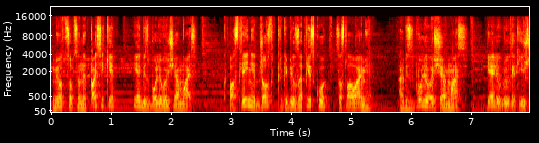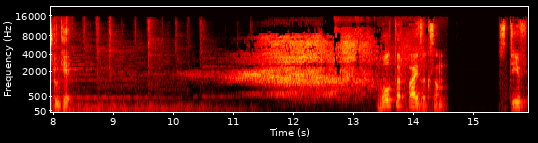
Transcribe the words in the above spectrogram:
мед собственной пасеки и обезболивающая мазь. К последней Джобс прикрепил записку со словами: "Обезболивающая мазь. Я люблю такие штуки". Волтер Айзексон. Стив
